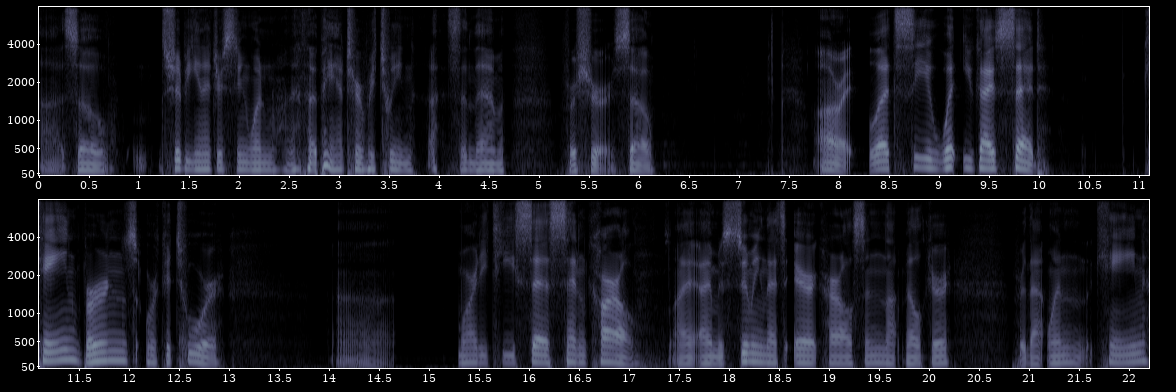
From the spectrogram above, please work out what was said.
Uh, so should be an interesting one, the banter between us and them, for sure. So, all right, let's see what you guys said. Kane, Burns, or Couture? Uh, Marty T says send Carl. I, I'm assuming that's Erik Karlsson, not Melker, for that one. Kane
